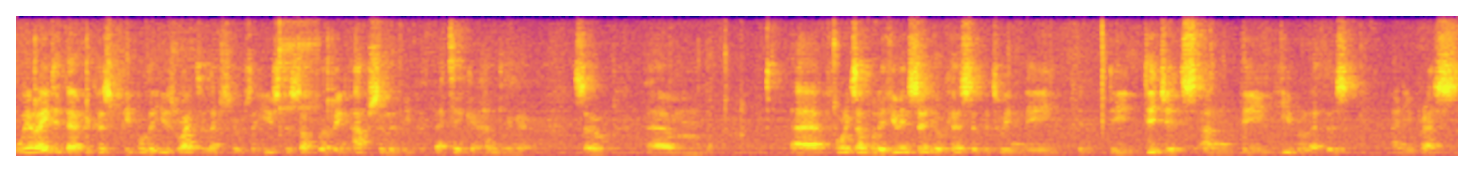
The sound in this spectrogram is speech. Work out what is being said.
we're aided there because people that use right to left scripts are used to software being absolutely pathetic at handling it. So, um, uh, for example, if you insert your cursor between the, the, digits and the Hebrew letters and you press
